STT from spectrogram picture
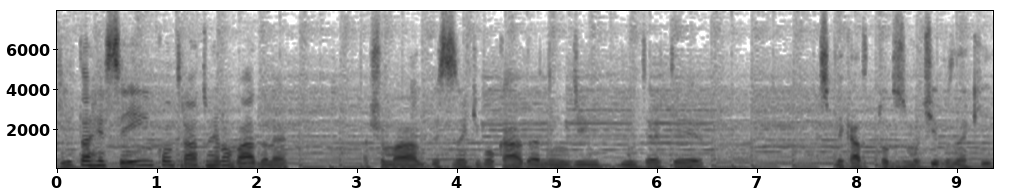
que tá recém em contrato renovado, né? Acho uma decisão equivocada, além de, de Inter ter explicado todos os motivos, né? Que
